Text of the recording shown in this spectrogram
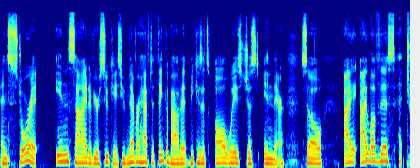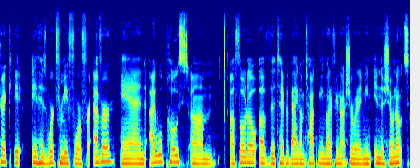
and store it inside of your suitcase. You never have to think about it because it's always just in there. So, I I love this trick. It it has worked for me for forever, and I will post um, a photo of the type of bag I'm talking about if you're not sure what I mean in the show notes,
